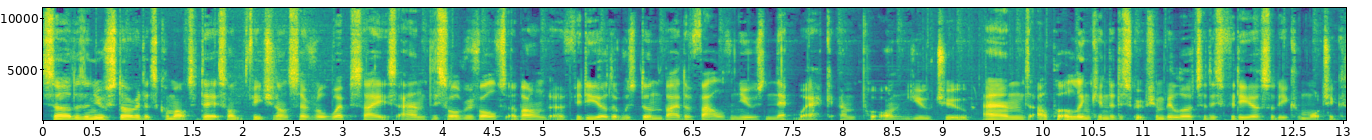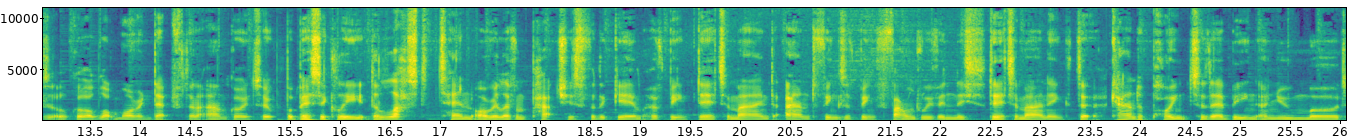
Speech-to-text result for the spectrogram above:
So there's a new story that's come out today. It's on, featured on several websites, and this all revolves around a video that was done by the Valve News Network and put on YouTube. And I'll put a link in the description below to this video so that you can watch it because it'll go a lot more in depth than I'm going to. But basically, the last 10 or 11 patches for the game have been data mined, and things have been found within this data mining that kind of point to there being a new mode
